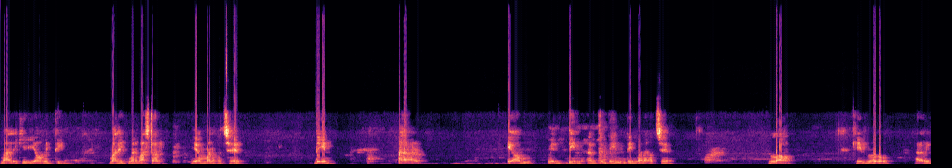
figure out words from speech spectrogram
মালিকি ইয়াউমিদ্দিন। মালিক মানে মাস্টার, ইয়াম মানে হচ্ছে দিন। দিন, আর দিন দিন মানে হচ্ছে ল। হিব্রু এবং আরবিক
